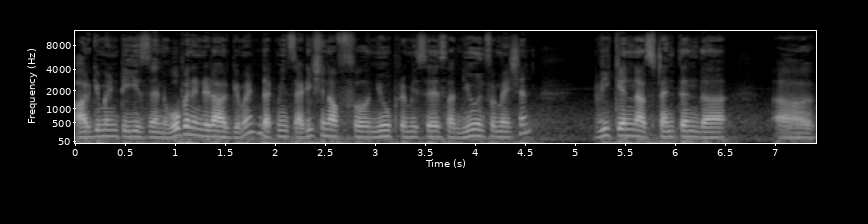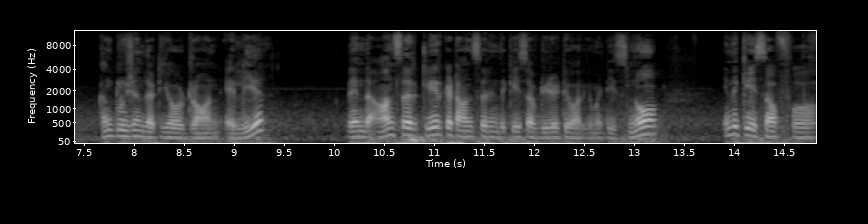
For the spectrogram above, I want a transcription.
argument is an open ended argument that means addition of new premises or new information weaken or strengthen the uh, conclusion that you have drawn earlier then the answer clear cut answer in the case of deductive argument is no in the case of uh,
